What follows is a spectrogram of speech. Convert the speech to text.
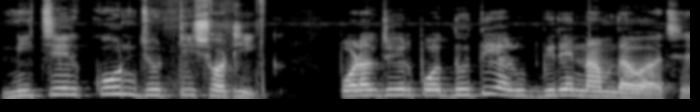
নিচের কোন জোটটি সঠিক? পরাগযোগের পদ্ধতি আর উদ্ভিদের নাম দেওয়া আছে।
